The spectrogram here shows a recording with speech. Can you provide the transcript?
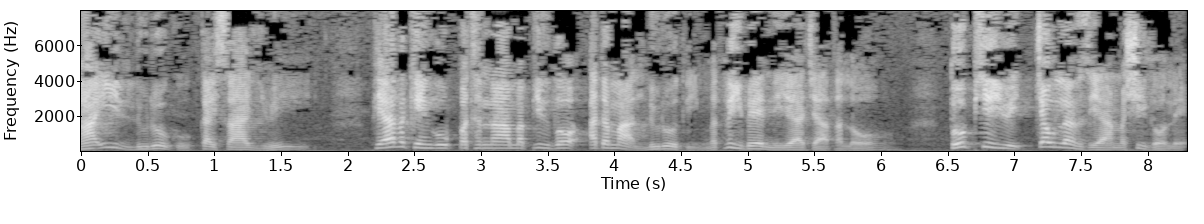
ငါဤလူတို့ကိုကိုက်စား၍ဖျားသခင်ကိုပတနာမပြုသောအတ္တမလူတို့သည်မသိဘဲနေရကြသလောတို့ဖြစ်၍ကြောက်လန့်စရာမရှိတော့လေ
